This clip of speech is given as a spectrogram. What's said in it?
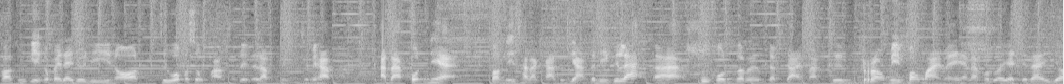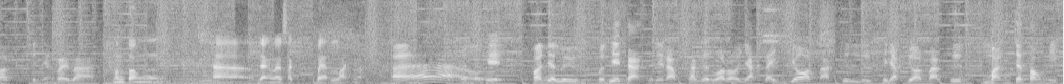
ก็ธุรกิจก็ไปได้ด้วยดีเนาะ ถือว่าประสบความสำเร็จระดับหนึ่งใช่ไหมครับ อนาคตเนี่ย ตอนนี้สถานการณ์ทุกอย่างก็ดีขึ้นแล้วนะฮะผู้คนก็เริ่มจับจ่ายมากขึ้น เรามีเป้าหมายไหมอนาคตว่าอยากจะได้ยอดเป็นอย่างไรบ้าง มันต้องอ่าอย่างละสักแปดหลักนะ อ่าโอเค เพราะฉะนั้นอย่าลืมเหมือนที่อาจารย์เคยแนะนำถ้าเกิดว่าเราอยากได้ยอดมากขึ้น หรือขยับยอดมากขึ้น มันจะต้องมีแผ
